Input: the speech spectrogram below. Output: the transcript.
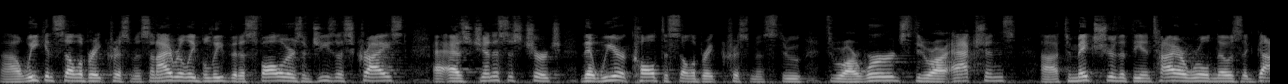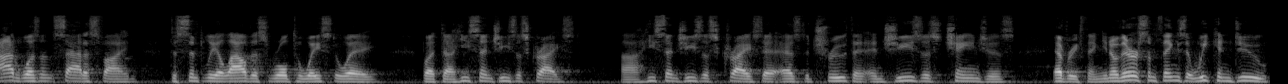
Uh, we can celebrate Christmas. And I really believe that as followers of Jesus Christ, as Genesis Church, that we are called to celebrate Christmas through, through our words, through our actions, uh, to make sure that the entire world knows that God wasn't satisfied to simply allow this world to waste away, but uh, He sent Jesus Christ. Uh, he sent Jesus Christ as the truth, and Jesus changes everything. You know, there are some things that we can do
